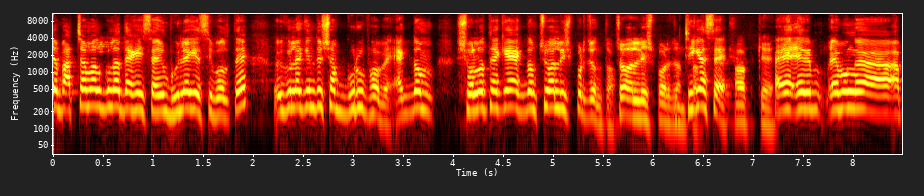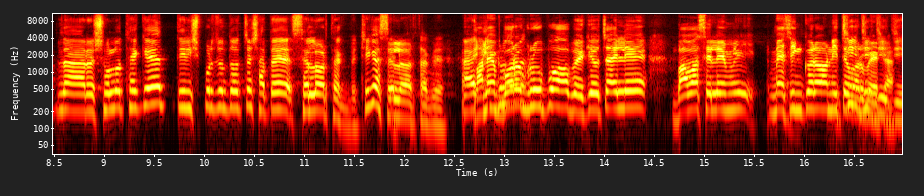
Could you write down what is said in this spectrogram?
যে বাচ্চা মালগুলো দেখাইছে আমি ভুলে গেছি বলতে ওইগুলো কিন্তু সব গ্রুপ হবে একদম ষোলো থেকে একদম চুয়াল্লিশ পর্যন্ত। চুয়াল্লিশ পর্যন্ত। ঠিক আছে? এবং আপনার ষোলো থেকে তিরিশ পর্যন্ত হচ্ছে সাথে সেলোয়ার থাকবে ঠিক আছে? সেলোয়ার থাকবে। মানে বড় গ্রুপও হবে কেউ চাইলে বাবা ছেলে ম্যাচিং করেও নিতে পারবে জি, জি,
